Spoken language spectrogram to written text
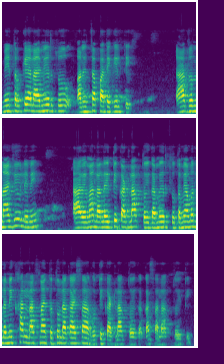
मी तर केला मिरचू आणि चपात्या केलती. अजून नाही जेवले मी. आवे मला लय तिखट लागतोय का मिरचू? तर मी म्हणलं मी खाल्लाच नाही तर तुला काय सांगू तिखट लागतोय का कसा लागतोय ती?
